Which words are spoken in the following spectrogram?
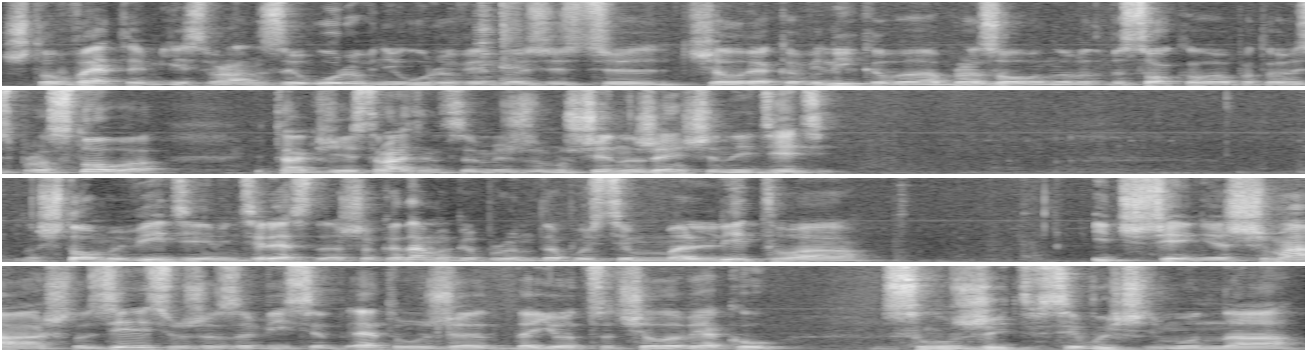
что в этом есть разные уровни. Уровень есть, человека великого, образованного, высокого, потом есть простого. И также есть разница между мужчиной, женщиной и детьми. Но Что мы видим? Интересно, что когда мы говорим, допустим, молитва и чтение шма, что здесь уже зависит, это уже дается человеку служить Всевышнему на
